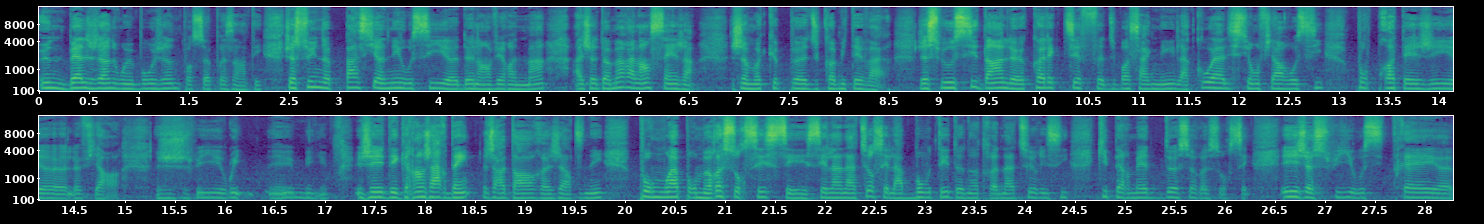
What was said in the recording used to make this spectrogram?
une belle jeune ou un beau jeune pour se présenter. Je suis une passionnée aussi euh, de l'environnement. Ah, je demeure à Lens-Saint-Jean. Je m'occupe euh, du comité vert. Je suis aussi dans le collectif du Bas-Saguenay, la coalition Fjord aussi, pour protéger euh, le fjord. Je suis, oui, j'ai des grands jardins. J'adore jardiner. Pour moi, pour me ressourcer, c'est la c'est la beauté de notre nature ici qui permet de se ressourcer. Et je suis aussi très, euh,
